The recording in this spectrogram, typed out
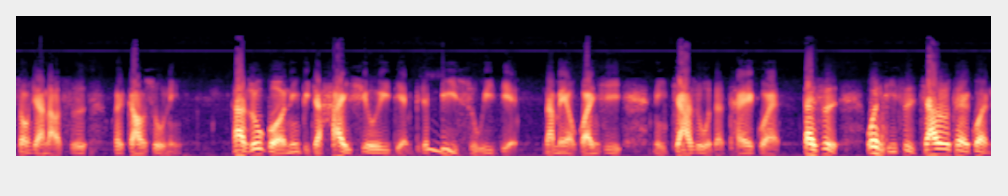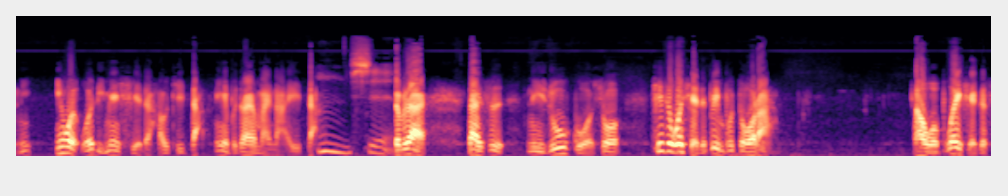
钟祥老师会告诉你。那如果你比较害羞一点，比较避暑一点，那没有关系，你加入我的 Telegram。但是问题是，加入 Telegram，你因为我里面写了好几档，你也不知道要买哪一档。嗯，是对，不对？但是你如果说，其实我写的并不多啦，啊，我不会写个十，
